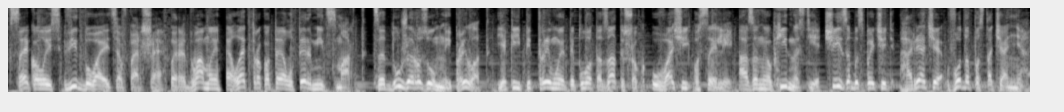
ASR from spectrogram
Все колись відбувається вперше. Перед вами електрокотел Терміт Смарт. Це дуже розумний прилад, який підтримує тепло та затишок у вашій оселі, а за необхідності ще й забезпечить гаряче водопостачання,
